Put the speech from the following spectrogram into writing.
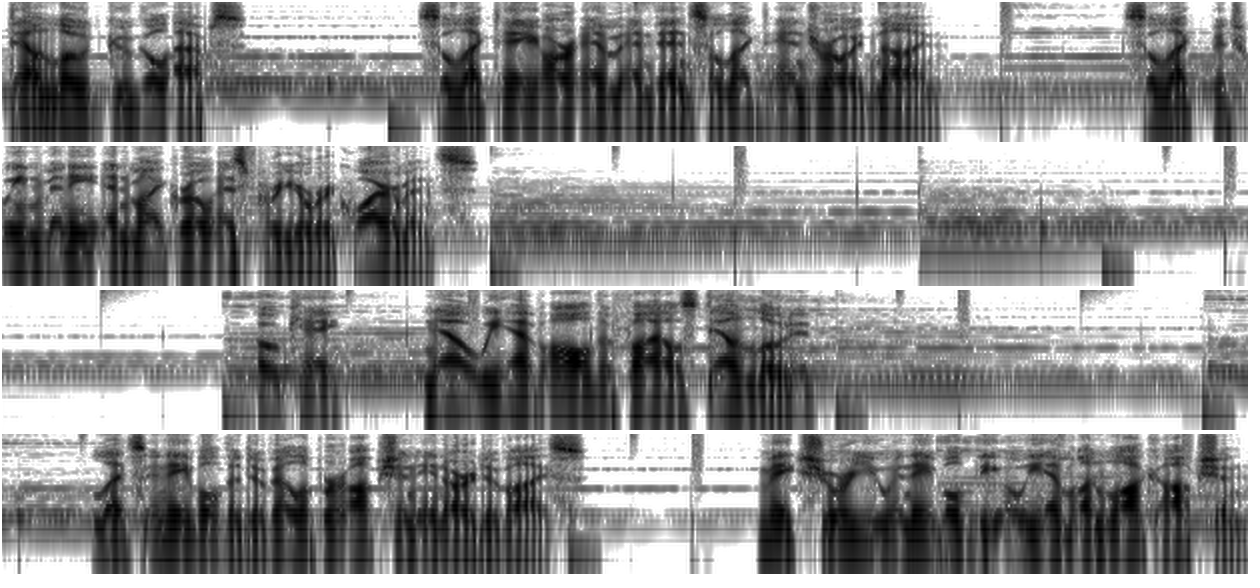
Download Google Apps. Select ARM and then select Android 9. Select between mini and micro as per your requirements. OK, now we have all the files downloaded. Let's enable the developer option in our device. Make sure you enabled the OEM unlock option.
